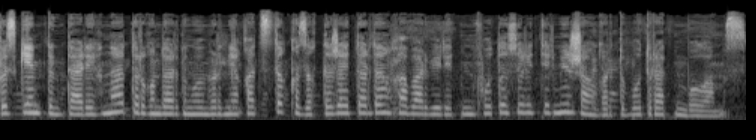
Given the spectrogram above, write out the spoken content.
Біз кенттің тарихына, тұрғындардың өміріне қатысты қызықты жайттардан хабар беретін фотосуреттермен жаңғыртып отыратын боламыз.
